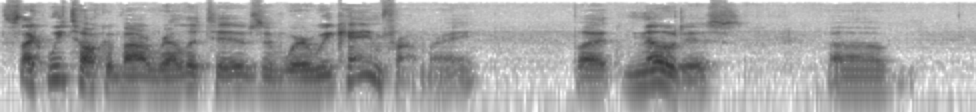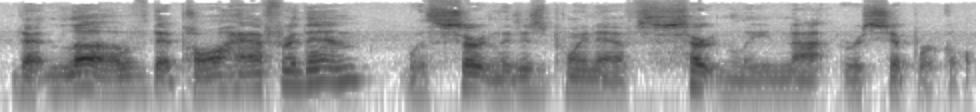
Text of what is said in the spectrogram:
It's like we talk about relatives and where we came from, right? But notice uh, that love that Paul had for them was certainly, this is point F, certainly not reciprocal.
